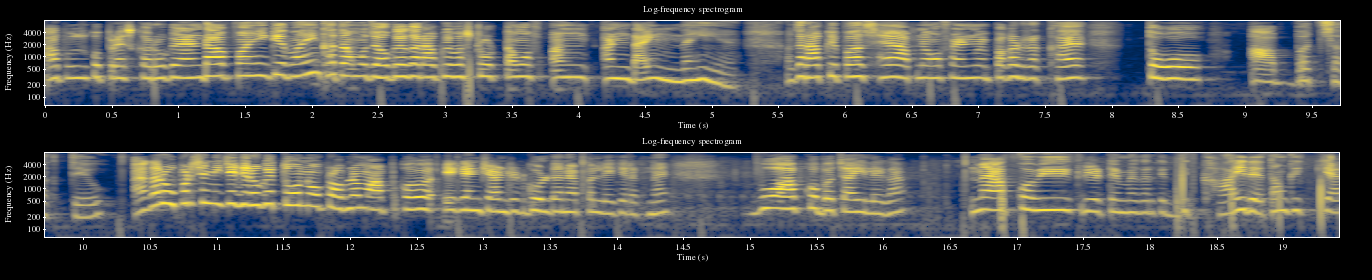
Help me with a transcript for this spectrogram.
आप उसको प्रेस करोगे एंड आप वहीं के वहीं ख़त्म हो जाओगे अगर आपके पास टोटम ऑफ़ अनडाइंग नहीं है। अगर आपके पास है, आपने ऑफ़ हैंड में पकड़ रखा है तो आप बच सकते हो। अगर ऊपर से नीचे गिरोगे तो नो प्रॉब्लम आपको एक एनचेंटेड गोल्डन एप्पल लेके रखना है। वो आपको बचा ही लेगा। मैं आपको अभी क्रिएटिव में करके दिखा ही देता हूँ कि क्या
